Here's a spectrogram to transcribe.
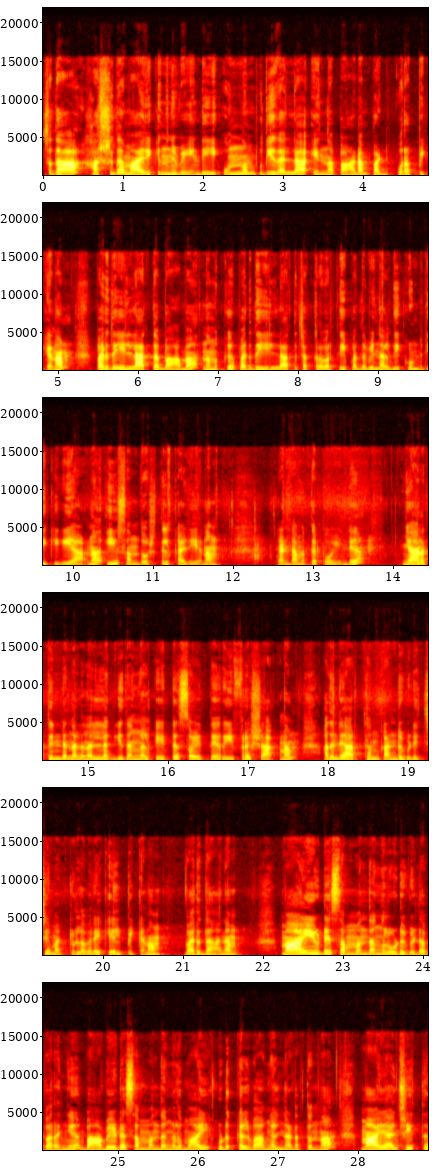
സദാ ഹർഷിതമായിരിക്കുന്നതിനു വേണ്ടി ഒന്നും പുതിയതല്ല എന്ന പാഠം പഠി ഉറപ്പിക്കണം. പരിധിയില്ലാത്ത ബാബ നമുക്ക് പരിധിയില്ലാത്ത ചക്രവർത്തി പദവി നൽകിക്കൊണ്ടിരിക്കുകയാണ് ഈ സന്തോഷത്തിൽ കഴിയണം. രണ്ടാമത്തെ പോയിന്റ്. ജ്ഞാനത്തിന്റെ നല്ല നല്ല ഗീതങ്ങൾ കേട്ട് സ്വയത്തെ റീഫ്രഷ് ആക്കണം. അതിന്റെ അർത്ഥം കണ്ടുപിടിച്ച് മറ്റുള്ളവരെ കേൾപ്പിക്കണം. വരദാനം. മായയുടെ സംബന്ധങ്ങളോട് വിട പറഞ്ഞ് ബാബയുടെ സംബന്ധങ്ങളുമായി കൊടുക്കൽ വാങ്ങൽ നടത്തുന്ന മായാജീത്ത്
